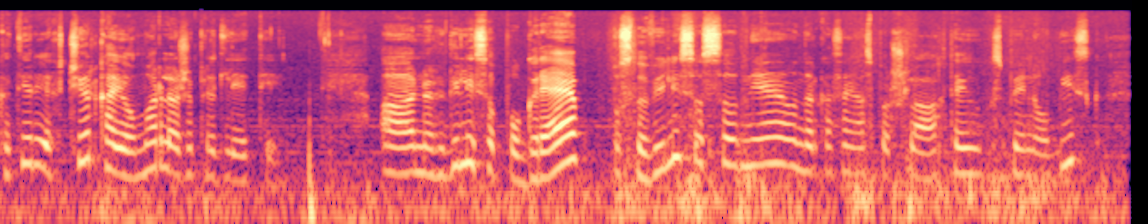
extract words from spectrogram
kateri je hčerka je umrla že pred leti. Uh, naredili so pogreb, poslovili so se od nje, vendar ko sem jaz prišla k tej gospe na obisk, uh,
